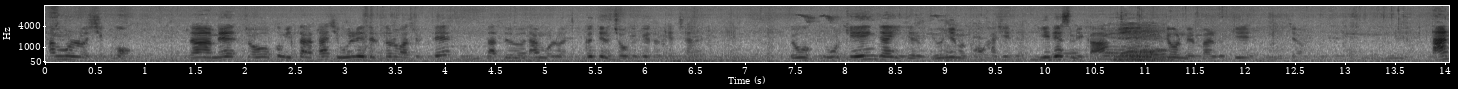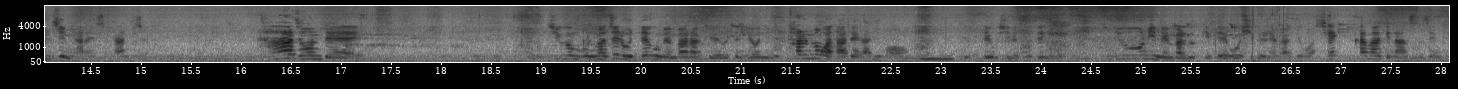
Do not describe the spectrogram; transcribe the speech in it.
찬물로 씻고 그다음에 조금 있다가 다시 원래대로 돌아왔을 때 따뜻한 물로 그때는 조격해도 괜찮아요. 요거, 요거 굉장히 여러분 유념을 꼭 하셔야 돼요. 이해됐습니까? 겨울 맨발 걷기 유념. 단점이 하나 있어요. 단점. 다 좋은데 지금 얼마 전에 우리 대구 맨발학교에 어떤 회원님이 탈모가 다 돼가지고 대구 시내 선생님이 꾸준히 맨발 걷기 150일 해가지고 새카맣게 난 선생님이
